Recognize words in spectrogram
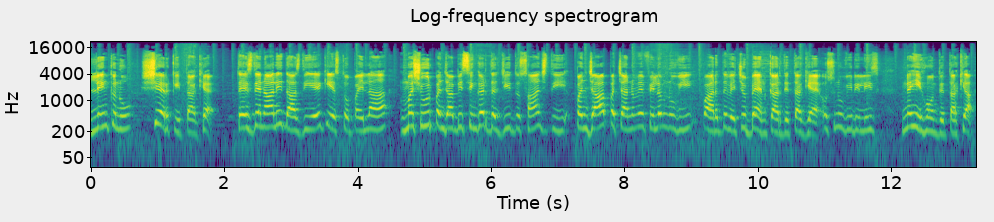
ਲਿੰਕ ਨੂੰ ਸ਼ੇਅਰ ਕੀਤਾ ਗਿਆ ਹੈ। ਤੇ ਇਸ ਦੇ ਨਾਲ ਹੀ ਦੱਸ ਦਈਏ ਕਿ ਇਸ ਤੋਂ ਪਹਿਲਾਂ ਮਸ਼ਹੂਰ ਪੰਜਾਬੀ ਸਿੰਗਰ ਦਲਜੀਤ ਦੋਸਾਂਝ ਦੀ ਪੰਜਾਬ 95 ਫਿਲਮ ਨੂੰ ਵੀ ਭਾਰਤ ਵਿੱਚ ਬੈਨ ਕਰ ਦਿੱਤਾ ਗਿਆ ਹੈ। ਉਸ ਨੂੰ ਵੀ ਰਿਲੀਜ਼ ਨਹੀਂ ਹੋਣ ਦਿੱਤਾ ਗਿਆ।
